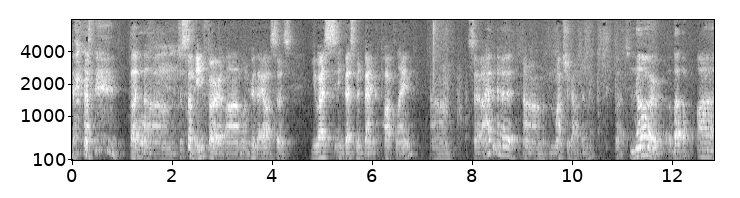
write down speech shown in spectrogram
but um, just some info um, on who they are. So it's U.S. investment bank Park Lane. Um, so I haven't heard um, much about them, but No, but uh,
